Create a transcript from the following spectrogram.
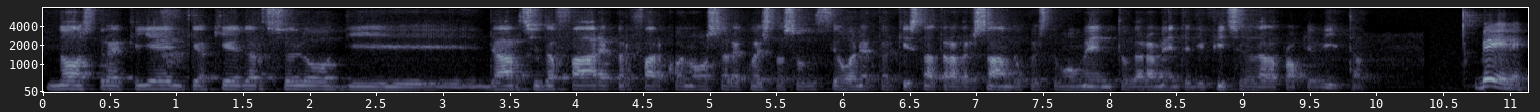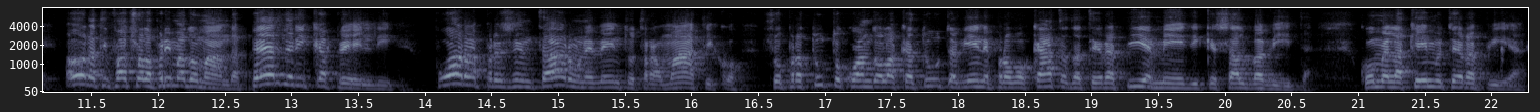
nostre clienti a chiederselo di darci da fare per far conoscere questa soluzione per chi sta attraversando questo momento veramente difficile della propria vita. Bene, ora ti faccio la prima domanda. Perdere i capelli può rappresentare un evento traumatico, soprattutto quando la caduta viene provocata da terapie mediche salvavita, come la chemioterapia.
